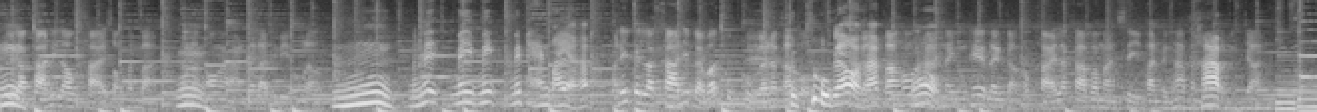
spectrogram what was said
อืมราคาที่เราขาย 2,000 บาทอืมสำหรับห้องอาหารในลาทีวีของเรา อืมมันไม่ไม่ไม่ไม่แพงไปเหรอะครับ อันนี้เป็นราคาที่แบบว่าถูกๆแล้วนะครับถูกผมถูกแล้วเหรอครับบางห้องอาหารโอ้ในกรุงเทพอะไรต่างๆเขาขายราคาประมาณ 4,000ถึง5,000ครับาทต่อหนึ่งจาน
